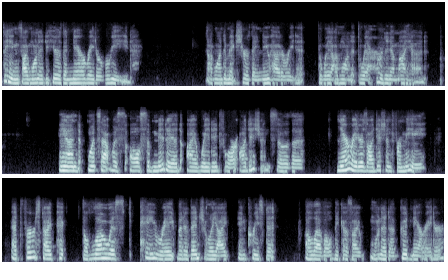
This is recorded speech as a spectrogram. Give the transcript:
things I wanted to hear the narrator read. I wanted to make sure they knew how to read it the way I wanted, the way I heard it in my head. And once that was all submitted, I waited for auditions. So the narrators auditioned for me. At first, I picked the lowest pay rate, but eventually I increased it a level because I wanted a good narrator.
